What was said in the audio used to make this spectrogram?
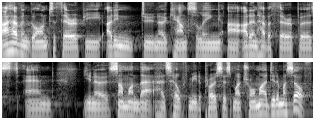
I haven't gone to therapy. I didn't do no counseling. Uh, I don't have a therapist and, you know, someone that has helped me to process my trauma. I did it myself.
